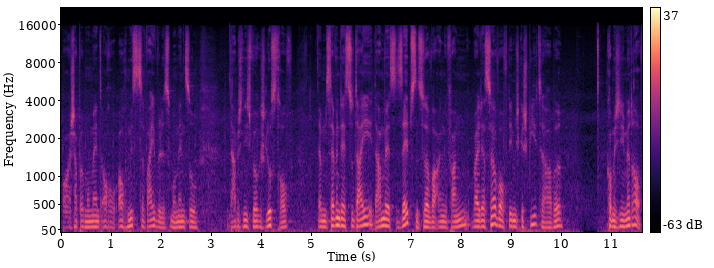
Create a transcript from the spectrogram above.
boah, ich habe im Moment auch, auch Mist Survival ist im Moment so, da habe ich nicht wirklich Lust drauf. Ähm, Seven Days to Die, da haben wir jetzt selbst einen Server angefangen, weil der Server, auf dem ich gespielt habe, komme ich nicht mehr drauf.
